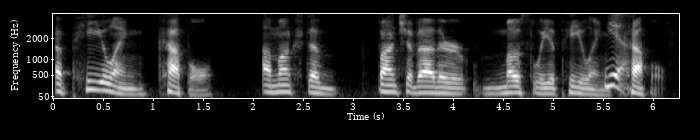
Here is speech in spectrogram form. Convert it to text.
appealing couple amongst a bunch of other mostly appealing Yeah. couples.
